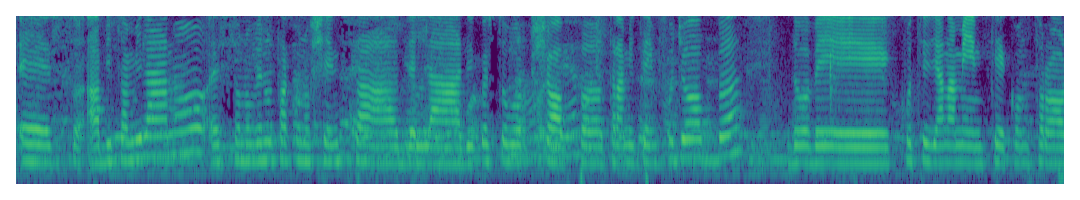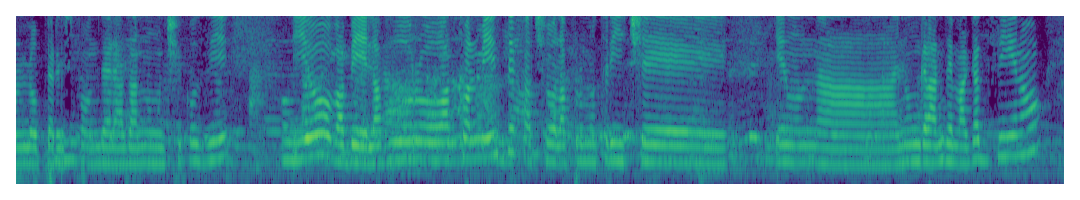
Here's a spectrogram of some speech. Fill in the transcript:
eh, so- abito a Milano e sono venuta a conoscenza della- di questo workshop tramite Infojob dove quotidianamente controllo per rispondere ad annunci così. Io vabbè, lavoro attualmente, faccio la promotrice in, una- in un grande magazzino.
